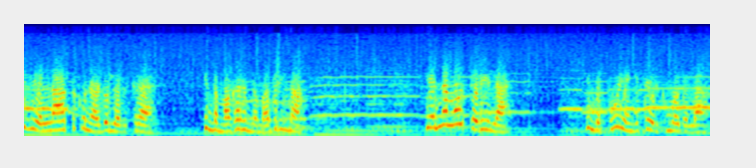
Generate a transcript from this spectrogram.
இது எல்லாத்துக்கும் நடுவுல இருக்கிற இந்த மகரந்த மாதிரி நான். என்னமோ தெரியல இந்த பூ என்கிட்ட இருக்கும் போதெல்லாம்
